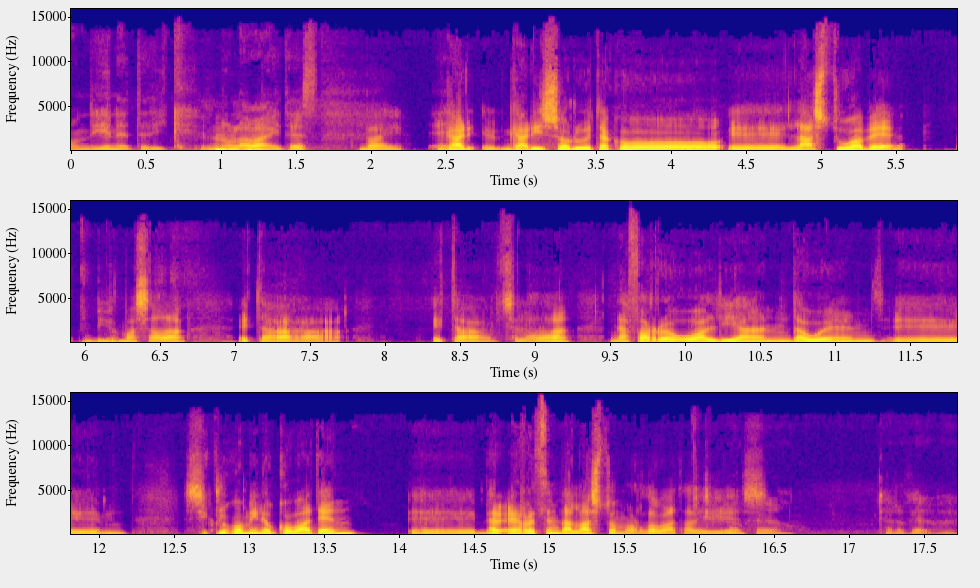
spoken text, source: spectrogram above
ondienetetik, nola bait, ez? Bai, e, gari, gari e, lastua be, biomasa da, eta eta zela da, Nafarro egoaldian dauen e, zikloko minoko baten, e, erretzen da lasto mordo bat, adibidez. Claro, claro. claro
